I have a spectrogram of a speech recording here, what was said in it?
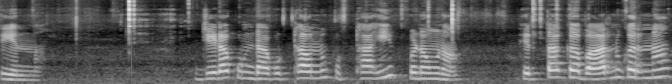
3 ਜਿਹੜਾ ਕੁੰਡਾ ਪੁੱਠਾ, ਉਹਨੂੰ ਪੁੱਠਾ ਹੀ ਬਣਾਉਣਾ। ਫਿਰ ਧਾਗਾ ਬਾਹਰ ਨੂੰ ਕਰਨਾ।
